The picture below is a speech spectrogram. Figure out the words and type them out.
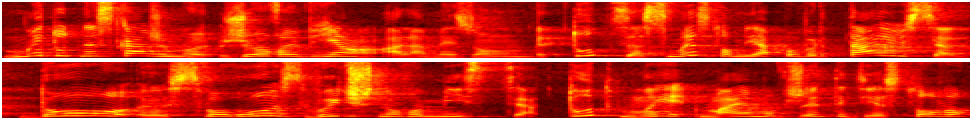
Ми тут не скажемо je reviens à la maison. Тут за смислом я повертаюся до е, свого звичного місця. Тут ми маємо вжити дієслово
